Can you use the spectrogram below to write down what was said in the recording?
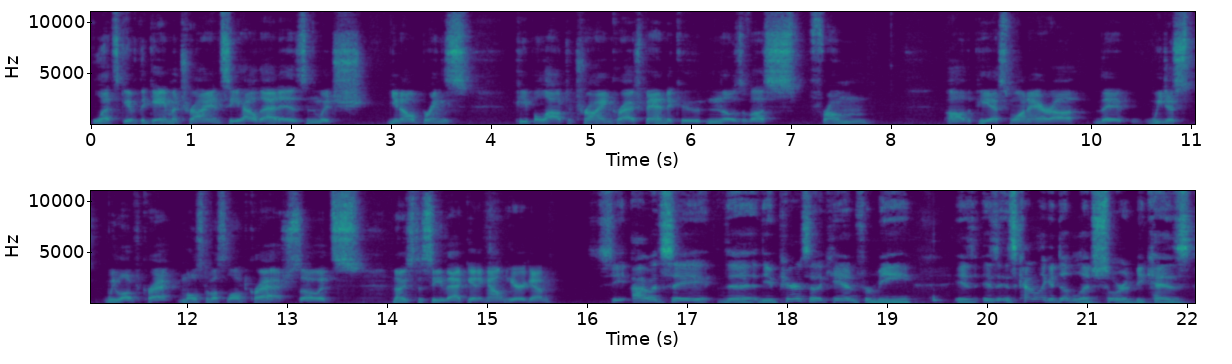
Let's give the game a try and see how that is, and which you know brings people out to try and Crash Bandicoot, and those of us from uh, the PS1 era that we just we loved Crash. Most of us loved Crash, so it's nice to see that getting out here again. See, I would say the the appearance of the can for me is is it's kind of like a double edged sword because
